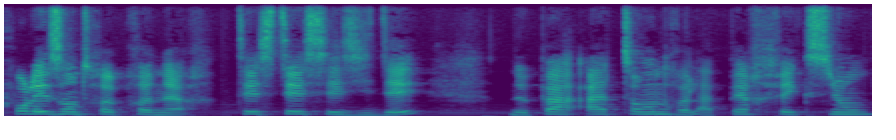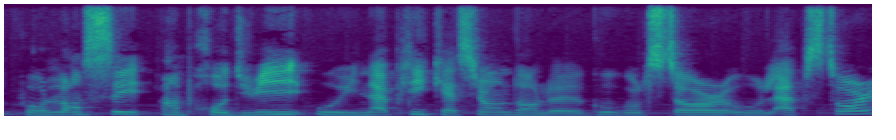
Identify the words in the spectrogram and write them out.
pour les entrepreneurs, tester ces idées, ne pas attendre la perfection pour lancer un produit ou une application dans le Google Store ou l'App Store,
